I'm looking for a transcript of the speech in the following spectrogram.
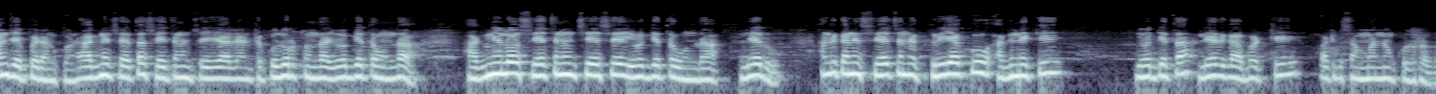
అని చెప్పాడు అనుకోండి. అగ్ని చేత సేచనం చేయాలి అంటే కుదురుతుందా? యోగ్యత ఉందా? అగ్నిలో సేచనం చేసే యోగ్యత ఉందా? లేదు. అందుకని సేచన క్రియకు అగ్నికి యోగ్యత లేదు కాబట్టి వాటికి సంబంధం కుదరదు.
